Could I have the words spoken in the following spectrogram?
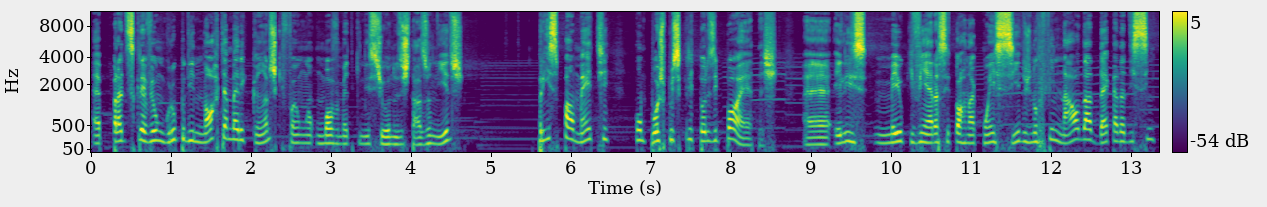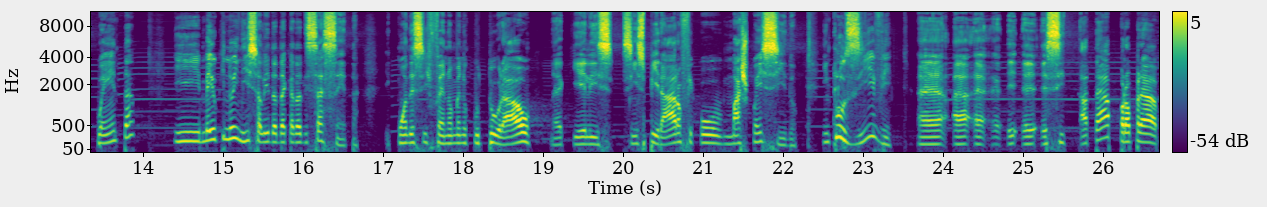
é, para descrever um grupo de norte-americanos, que foi um, um movimento que iniciou nos Estados Unidos, principalmente composto por escritores e poetas. É, eles meio que vieram a se tornar conhecidos no final da década de 50 e meio que no início ali da década de 60. E quando esse fenômeno cultural né, que eles se inspiraram ficou mais conhecido. Inclusive, é, é, é, esse, até a própria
